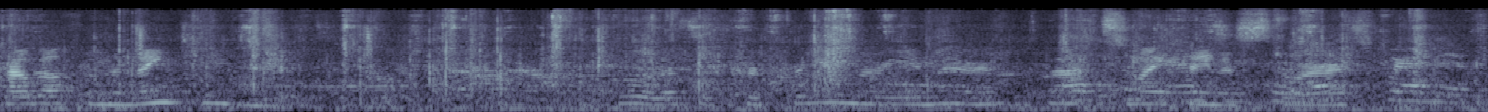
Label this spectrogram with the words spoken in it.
cowbell from the 1900s. Oh, that's a perfumery in there. That's my kind of store. That's brand new.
